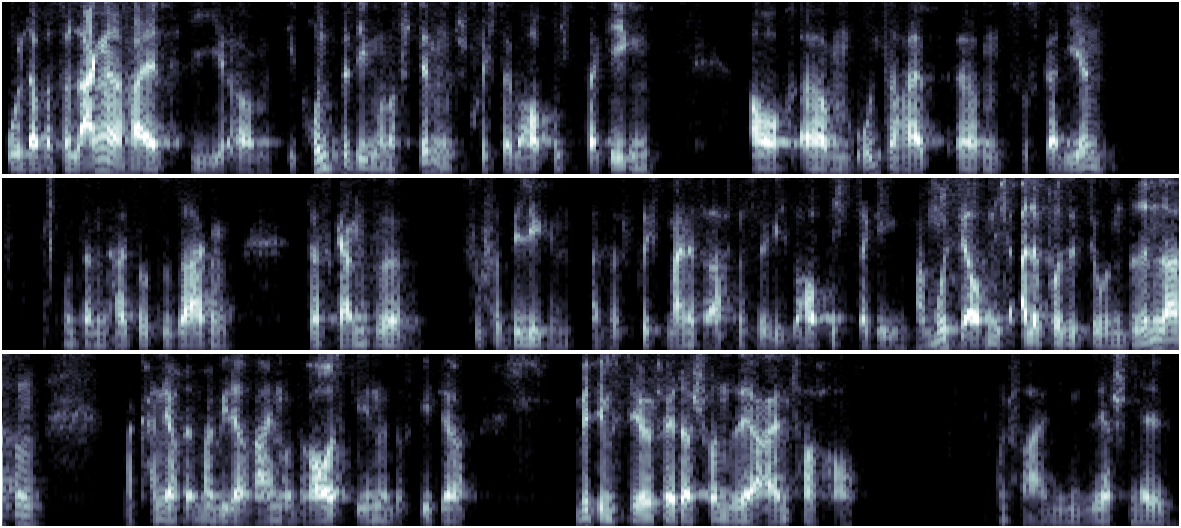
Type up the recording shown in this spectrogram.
Und aber solange halt die, ähm, die Grundbedingungen noch stimmen, spricht da überhaupt nichts dagegen, auch ähm, unterhalb ähm, zu skalieren und dann halt sozusagen das Ganze zu verbilligen. Also spricht meines Erachtens wirklich überhaupt nichts dagegen. Man muss ja auch nicht alle Positionen drin lassen. Man kann ja auch immer wieder rein und raus gehen und das geht ja mit dem Stereo Trader schon sehr einfach auch und vor allen Dingen sehr schnell.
